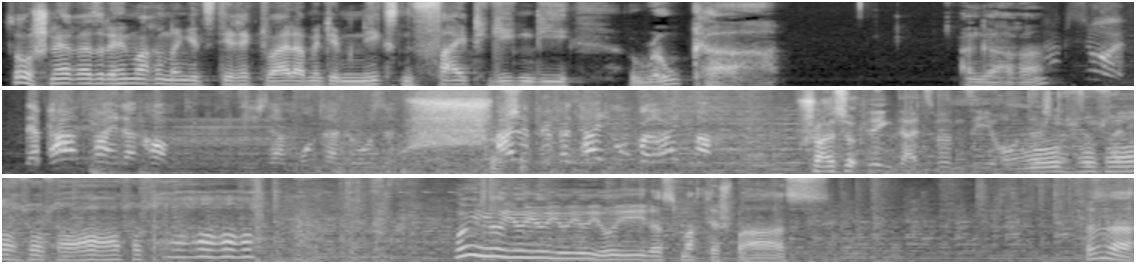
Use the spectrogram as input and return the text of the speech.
So, Schnellreise dahin machen, dann geht's direkt weiter mit dem nächsten Fight gegen die Roka. Angara. Axel, der Pathfinder kommt. Dieser Mutterlose. Scheiße. Alle für Verteidigung bereit machen. Scheiße. Klingt, als würden Sie Ihre Unterstützung verlieren. Uiuiuiuiui, das macht ja Spaß. Was ist denn da?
